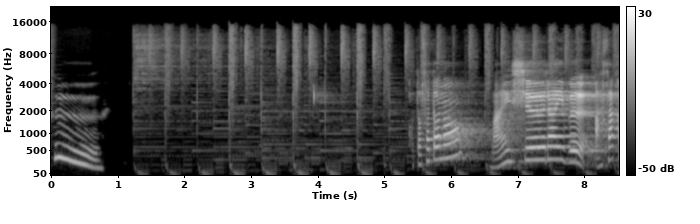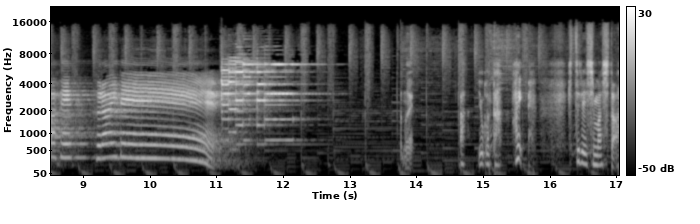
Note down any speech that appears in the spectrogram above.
ふう。ことさとの毎週ライブ朝カフェフライデーよかった。はい。失礼しました。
